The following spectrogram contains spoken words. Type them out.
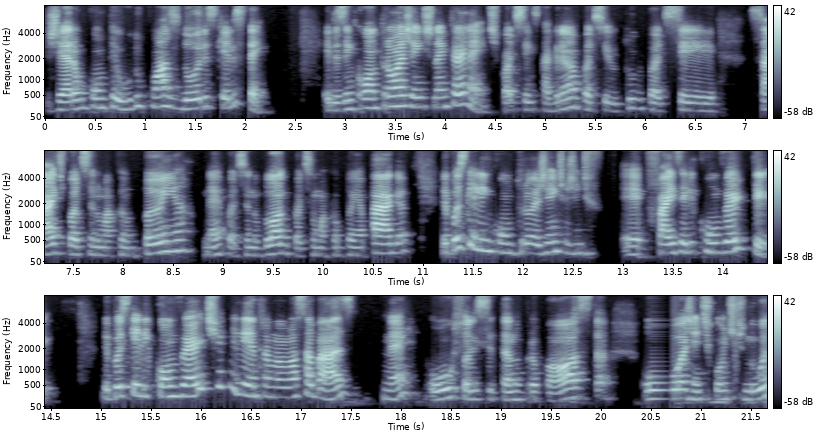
gera um conteúdo com as dores que eles têm. Eles encontram a gente na internet. Pode ser Instagram, pode ser YouTube, pode ser site, pode ser numa campanha, né? Pode ser no blog, pode ser uma campanha paga. Depois que ele encontrou a gente, a gente é, faz ele converter. Depois que ele converte, ele entra na nossa base, né? Ou solicitando proposta, ou a gente continua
